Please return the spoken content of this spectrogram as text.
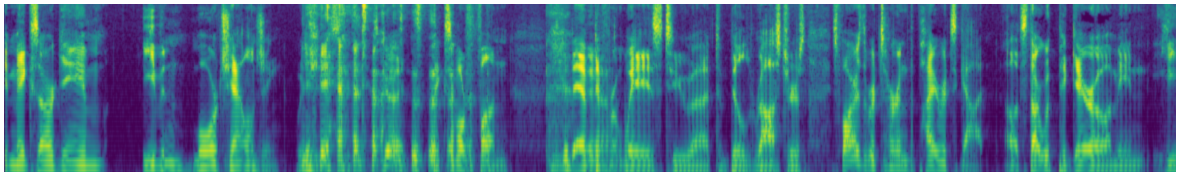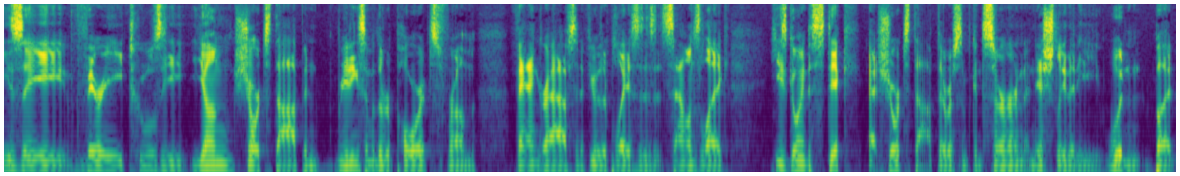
It makes our game even more challenging, which Yeah, is good. It makes it more fun. It's good to have Yeah. different ways to uh, to build rosters. As far as the return the Pirates got, uh, let's start with Peguero. I mean, he's a very toolsy young shortstop, and reading some of the reports from Fangraphs and a few other places, it sounds like he's going to stick at shortstop. There was some concern initially that he wouldn't, but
